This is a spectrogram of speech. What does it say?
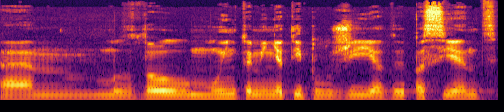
um, mudou muito a minha tipologia de paciente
